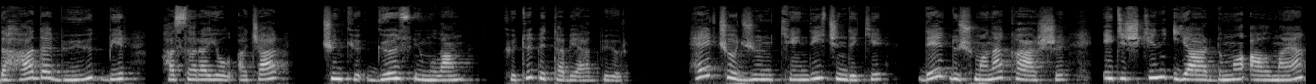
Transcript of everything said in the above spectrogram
daha da büyük bir hasara yol açar çünkü göz yumulan kötü bir tabiat büyür. Her çocuğun kendi içindeki dev düşmana karşı yetişkin yardımı almaya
